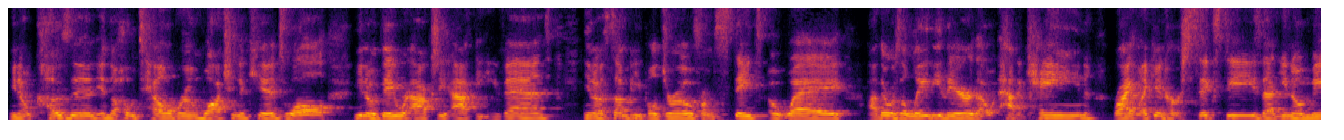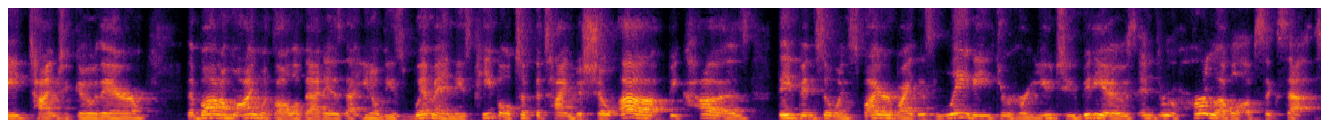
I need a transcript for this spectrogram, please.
you know cousin in the hotel room watching the kids while you know they were actually at the event you know, some people drove from states away. Uh, there was a lady there that had a cane, right? Like in her 60s that, you know, made time to go there. The bottom line with all of that is that, you know, these women, these people took the time to show up because they've been so inspired by this lady through her YouTube videos and through her level of success.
